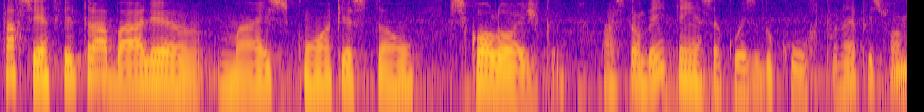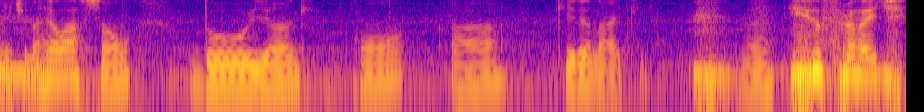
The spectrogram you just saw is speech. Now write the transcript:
tá certo que ele trabalha mais com a questão psicológica, mas também tem essa coisa do corpo, né? Principalmente uhum. na relação do Young com a Keira Knightley. Né? E o Freud.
